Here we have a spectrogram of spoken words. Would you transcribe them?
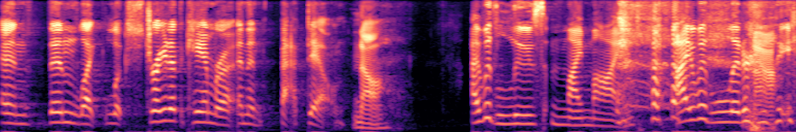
and then like looks straight at the camera and then back down. nah. I would lose my mind. I would literally.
